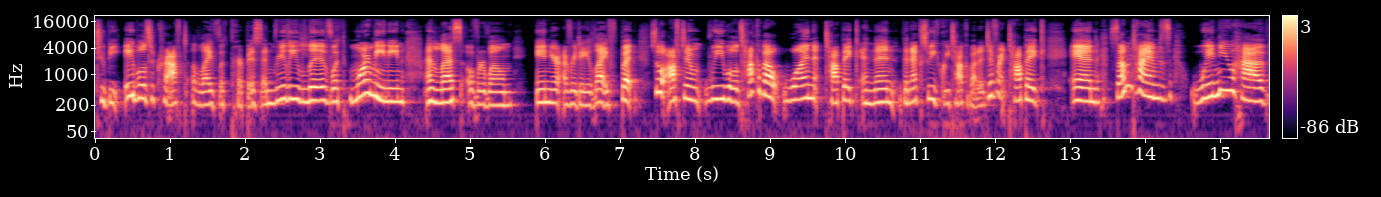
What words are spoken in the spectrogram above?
to be able to craft a life with purpose and really live with more meaning and less overwhelm in your everyday life. But so often we will talk about one topic and then the next week we talk about a different topic. And sometimes when you have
